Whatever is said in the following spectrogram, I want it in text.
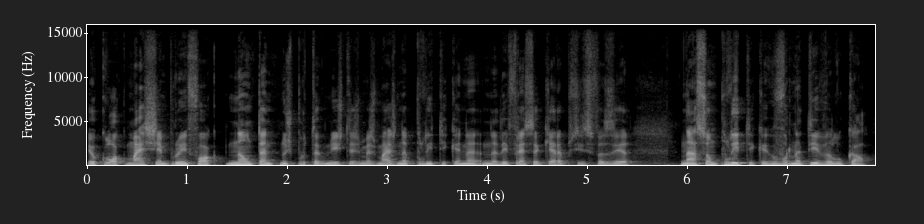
eu coloco mais sempre o enfoque não tanto nos protagonistas, mas mais na política, na, na diferença que era preciso fazer na ação política, governativa local.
